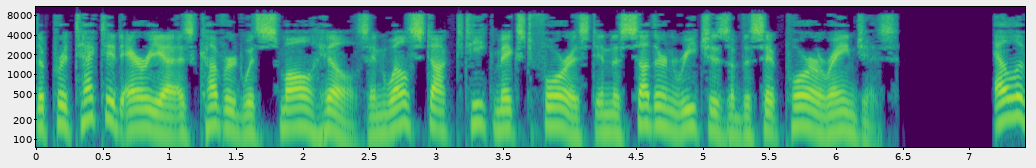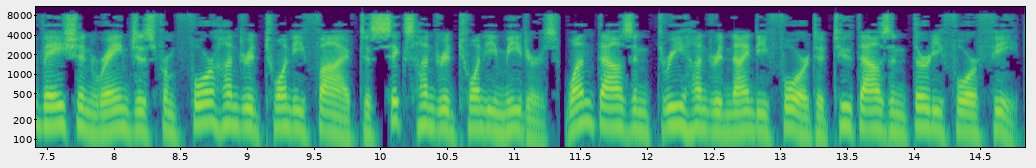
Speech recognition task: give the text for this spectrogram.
The protected area is covered with small hills and well-stocked teak mixed forest in the southern reaches of the Satpura Ranges. Elevation ranges from 425 to 620 meters, 1394 to 2034 feet.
